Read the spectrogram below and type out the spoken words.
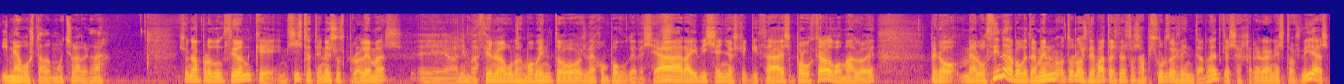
y me ha gustado mucho, la verdad. Es una producción que, insisto, tiene sus problemas. Eh, animación en algunos momentos deja un poco que desear. Hay diseños que quizás. por buscar algo malo, ¿eh? Pero me alucina porque también otros los debates de estos absurdos de internet que se generan estos días.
